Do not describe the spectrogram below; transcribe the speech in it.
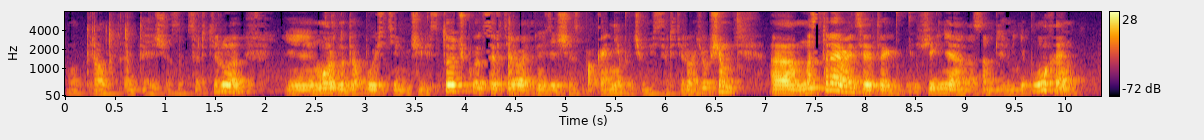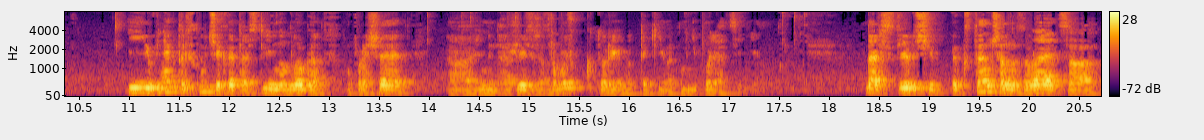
вот трал я сейчас отсортирую. И можно, допустим, через точку отсортировать, но здесь сейчас пока не почему сортировать. В общем, э, настраивается эта фигня на самом деле неплохо. И в некоторых случаях это сильно много упрощает э, именно жизнь разработчиков, которые вот такие вот манипуляции делают. Дальше следующий экстеншн называется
